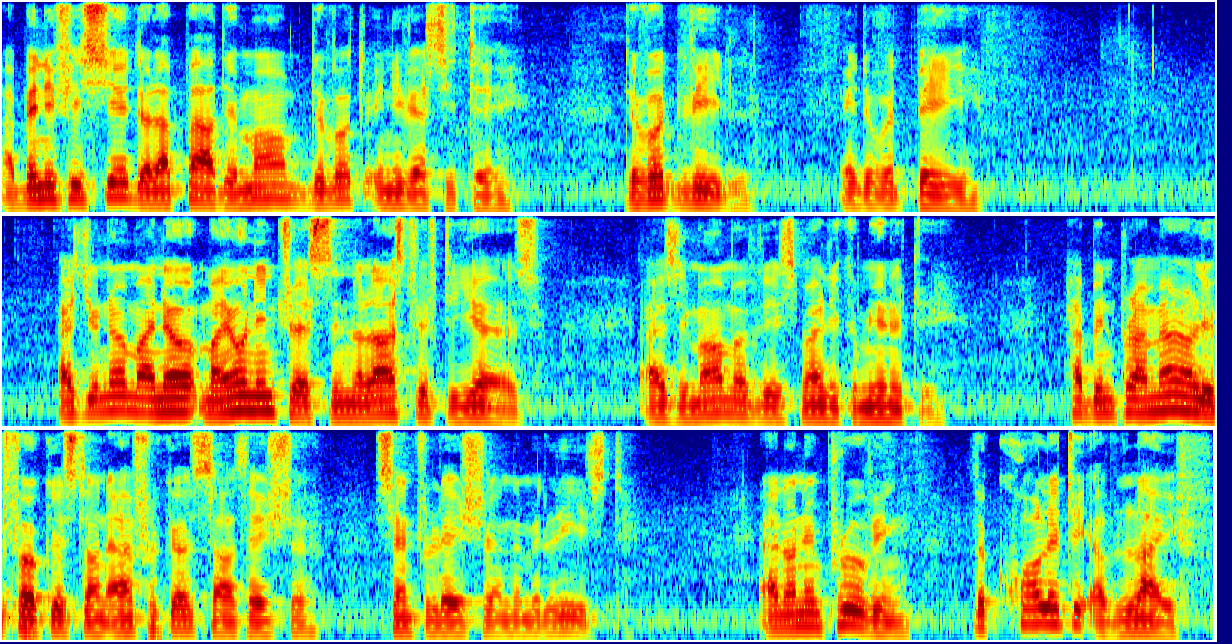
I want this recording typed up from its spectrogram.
a bénéficié de la part des membres de votre université, de votre ville et de votre pays. As you know, my, know, my own interests in the last 50 years as Imam of the Ismaili community have been primarily focused on Africa, South Asia, Central Asia, and the Middle East, and on improving the quality of life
